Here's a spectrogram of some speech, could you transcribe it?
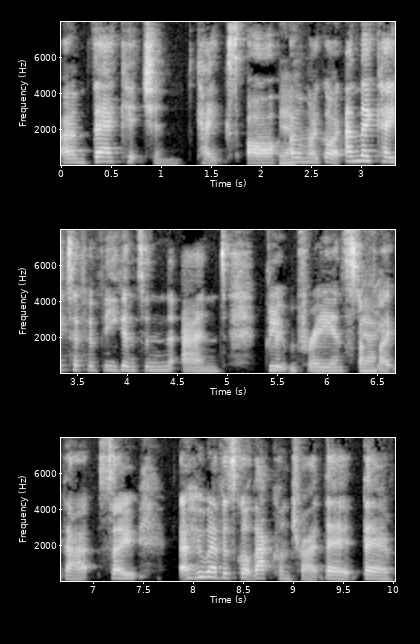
Um their kitchen cakes are Yeah. oh my god, and they cater for vegans and and gluten-free and stuff Yeah. like that. So uh, whoever's got that contract, they're they're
